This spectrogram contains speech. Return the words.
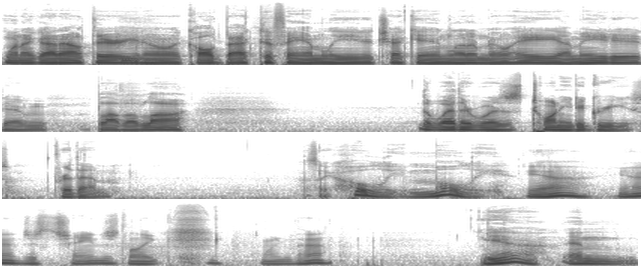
When I got out there, you know, I called back to family to check in, let them know, hey, I made it, and blah, blah, blah. the weather was 20 degrees for them. I was like, holy moly. Yeah, yeah, it just changed like like that. Yeah, and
